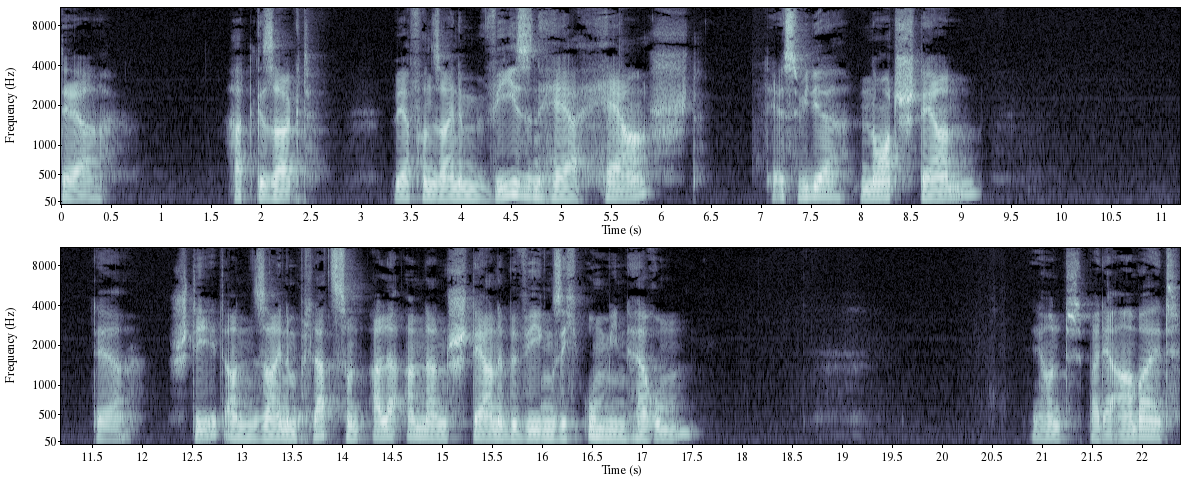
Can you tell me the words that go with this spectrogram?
der hat gesagt, wer von seinem Wesen her herrscht, der ist wie der Nordstern, der steht an seinem Platz und alle anderen Sterne bewegen sich um ihn herum. Ja, und bei der Arbeit,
